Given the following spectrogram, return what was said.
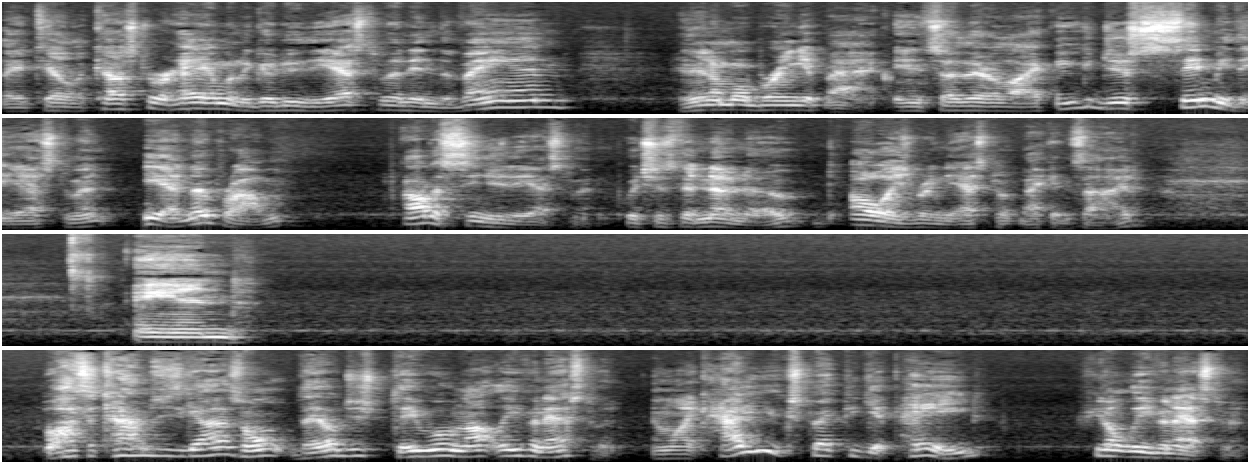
They tell the customer, hey, I'm going to go do the estimate in the van, and then I'm going to bring it back. And so they're like, you could just send me the estimate. Yeah, no problem. I'll just send you the estimate, which is the no no. Always bring the estimate back inside. And lots of times these guys won't, they'll just, they will not leave an estimate. And like, how do you expect to get paid if you don't leave an estimate?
